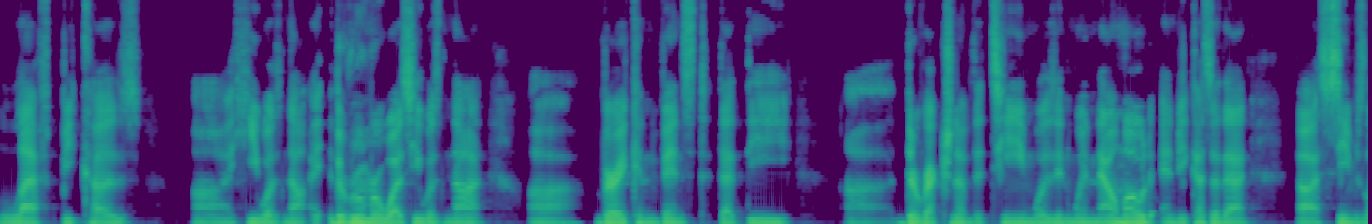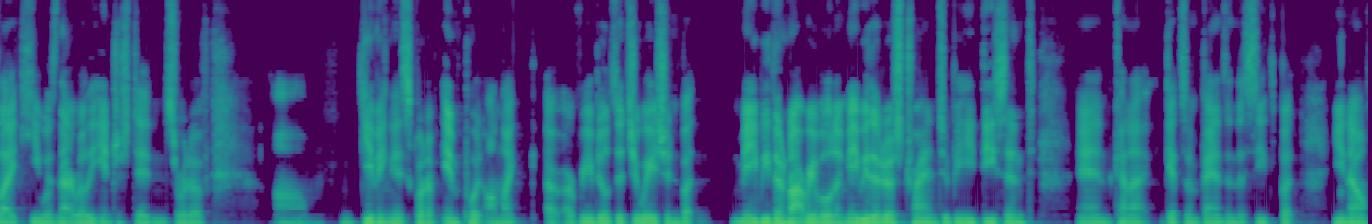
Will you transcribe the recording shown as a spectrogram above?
left because uh, he was not. The rumor was he was not uh, very convinced that the uh, direction of the team was in win now mode, and because of that, uh, seems like he was not really interested in sort of um, giving his sort of input on like a, a rebuild situation. But maybe they're not rebuilding. Maybe they're just trying to be decent and kind of get some fans in the seats. But you know,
